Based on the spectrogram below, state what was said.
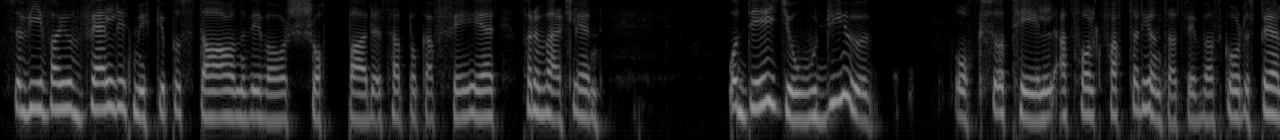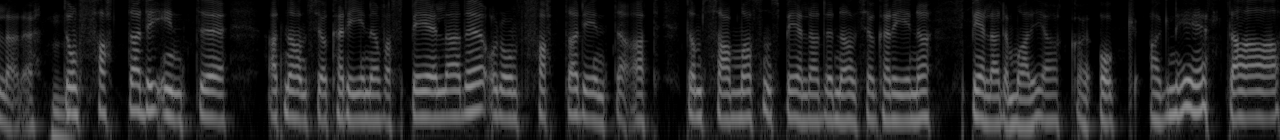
Så vi var ju väldigt mycket på stan, vi var och shoppade, satt på kaféer för att verkligen... Och det gjorde ju också till att folk fattade ju inte att vi var skådespelare. Mm. De fattade inte att Nancy och Karina var spelade och de fattade inte att de samma som spelade Nancy och Karina spelade Maria och Agneta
